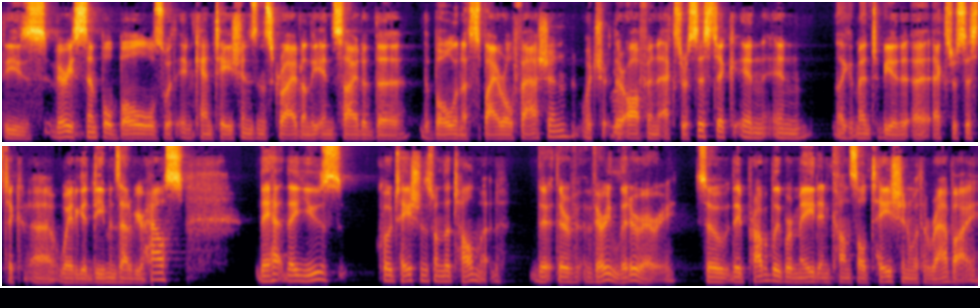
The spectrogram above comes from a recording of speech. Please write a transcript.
these very simple bowls with incantations inscribed on the inside of the the bowl in a spiral fashion, which they're mm-hmm. often exorcistic in in like meant to be an exorcistic uh, way to get demons out of your house. They ha- they use quotations from the Talmud. They're, they're very literary, so they probably were made in consultation with a rabbi.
